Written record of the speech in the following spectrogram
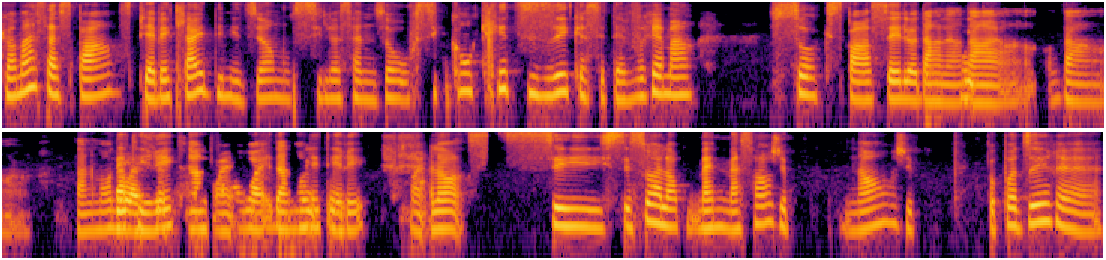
comment ça se passe, puis avec l'aide des médiums aussi, là, ça nous a aussi concrétisé que c'était vraiment ça qui se passait, là, dans la Oui. dans dans dans le monde éthérique, dans le Ouais. fond, ouais, dans le monde Oui, éthérique. Alors c'est c'est ça, alors même ma sœur, j'ai non, je peux pas dire, heu,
